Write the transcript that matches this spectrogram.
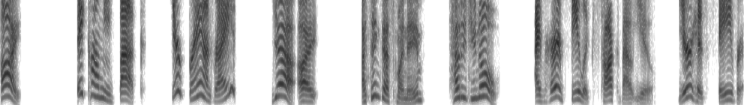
hi. They call me Buck. You're Brand, right? Yeah, I... I think that's my name. How did you know? I've heard Felix talk about you. You're his favorite.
